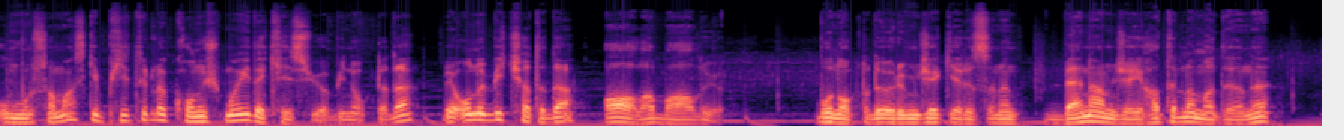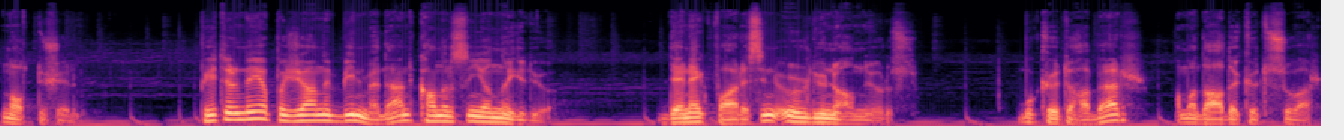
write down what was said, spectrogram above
umursamaz ki Peter'la konuşmayı da kesiyor bir noktada ve onu bir çatıda ağla bağlıyor. Bu noktada örümcek yarısının Ben amcayı hatırlamadığını not düşelim. Peter ne yapacağını bilmeden Connors'ın yanına gidiyor. Denek faresinin öldüğünü anlıyoruz. Bu kötü haber ama daha da kötüsü var.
